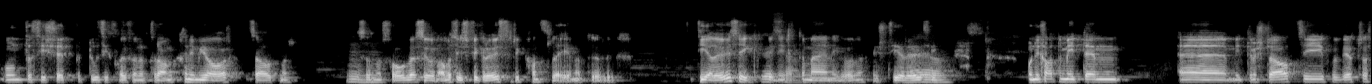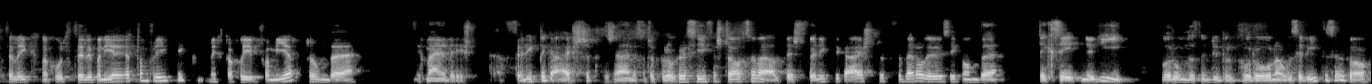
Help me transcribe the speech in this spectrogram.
Und das ist etwa 1500 Franken im Jahr, zahlt man. Mhm. So eine Vollversion. Aber es ist für größere Kanzleien natürlich. Die Lösung, bin ich der Meinung, oder? Ist die Lösung. Ja, Und ich hatte mit dem, äh, mit dem Staatsi von Wirtschaftsdelikt noch kurz telefoniert am Freitag, mich da ein bisschen informiert und, äh, ich meine, der ist völlig begeistert. Das ist einer der progressiven Staatsanwälte. Der ist völlig begeistert von dieser Lösung und, äh, der sieht nicht ein, warum das nicht über Corona raus weiter soll gehen.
